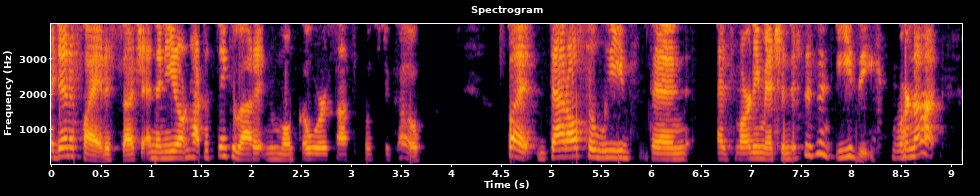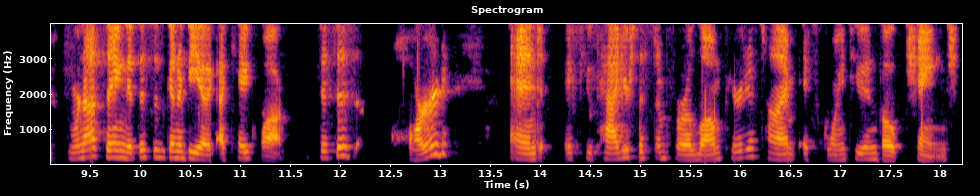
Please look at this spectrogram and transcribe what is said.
identify it as such, and then you don't have to think about it and won't go where it's not supposed to go. But that also leads then, as Marty mentioned, this isn't easy. We're not we're not saying that this is going to be a, a cakewalk this is hard. And if you've had your system for a long period of time, it's going to invoke change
